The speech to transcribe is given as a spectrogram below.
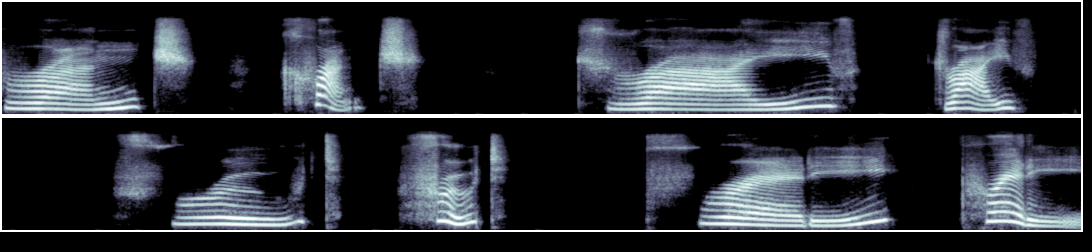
crunch, crunch, drive, drive, fruit, fruit, pretty, pretty.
